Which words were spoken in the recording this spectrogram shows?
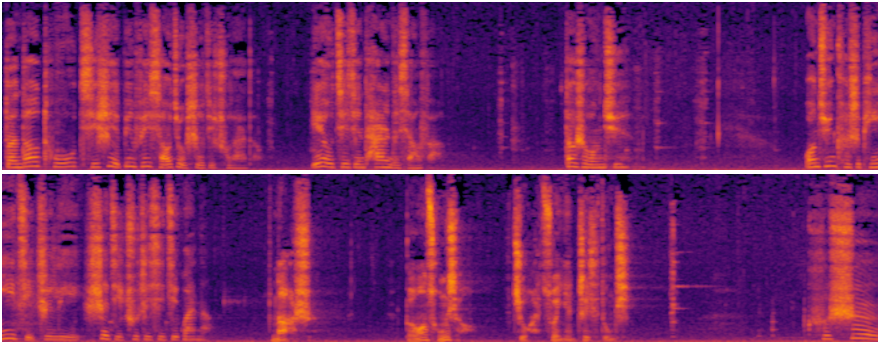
短刀图其实也并非小九设计出来的，也有借鉴他人的想法。倒是王君，王君可是凭一己之力设计出这些机关的？那是。本王从小就爱钻研这些东西。可是，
